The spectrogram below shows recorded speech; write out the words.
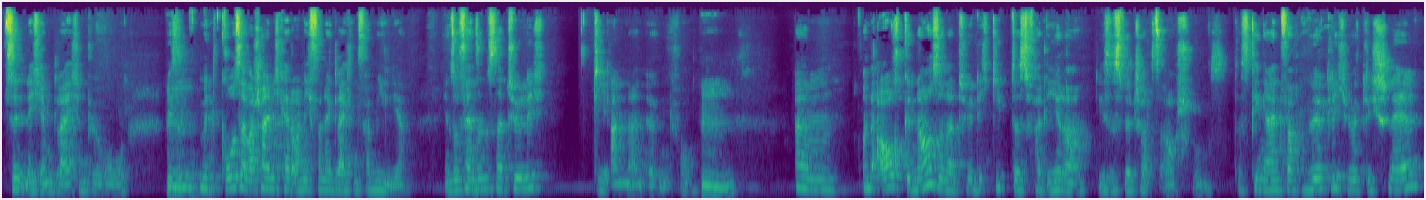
sind nicht im gleichen Büro, wir mhm. sind mit großer Wahrscheinlichkeit auch nicht von der gleichen Familie. Insofern sind es natürlich die anderen irgendwo. Mhm. Ähm, und auch genauso natürlich gibt es Verlierer dieses Wirtschaftsaufschwungs. Das ging einfach wirklich, wirklich schnell.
